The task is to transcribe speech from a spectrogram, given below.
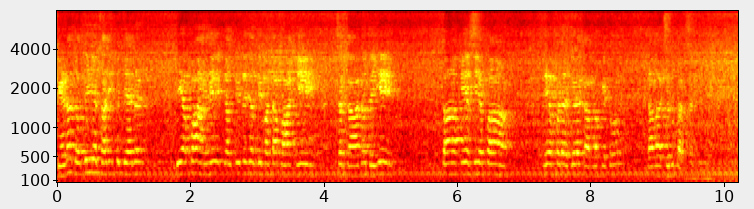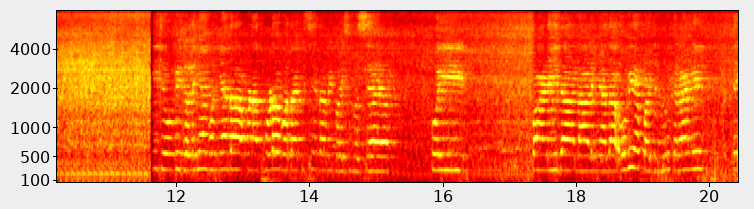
ਕਹਿਣਾ ਚਾਹੁੰਦੀ ਹੈ ਸਾਰੀ ਪੰਚਾਇਤ ਵੀ ਆਪਾਂ ਇਹ ਜਲਦੀ ਤੋਂ ਜਲਦੀ ਮਤਾ ਪਾ ਕੇ ਸਰਕਾਰ ਨੂੰ ਦਈਏ। ਤਾਂ ਕਿ ਅਸੀਂ ਆਪਾਂ ਇਹ ਆਪਣਾ ਜਿਹੜਾ ਕੰਮ ਅੱਗੇ ਨਵਾਂ ਸ਼ੁਰੂ ਕਰ ਸਕੀਏ। ਜੋ ਵੀ ਗਲੀਆਂ ਗੁਲੀਆਂ ਦਾ ਆਪਣਾ ਥੋੜਾ ਬਹੁਤਾ ਕਿਸੇ ਦਾ ਵੀ ਕੋਈ ਸਮੱਸਿਆ ਆ, ਕੋਈ ਪਾਣੀ ਦਾ, ਨਾਲੀਆਂ ਦਾ, ਉਹ ਵੀ ਆਪਾਂ ਜ਼ਰੂਰ ਕਰਾਂਗੇ। ਤੇ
